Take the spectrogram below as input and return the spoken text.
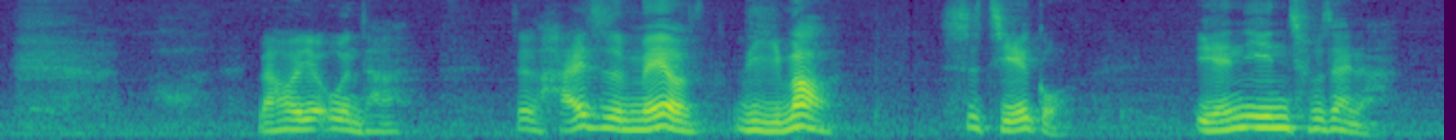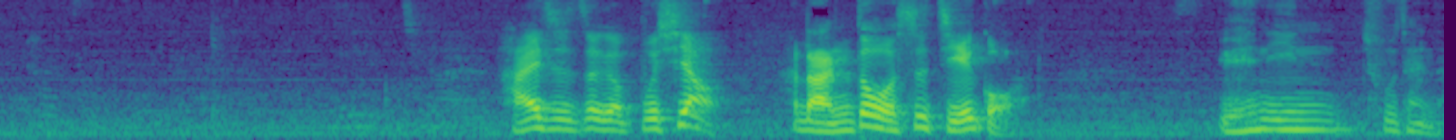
然后又问他，这个孩子没有礼貌是结果，原因出在哪？孩子这个不孝、懒惰是结果，原因出在哪？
